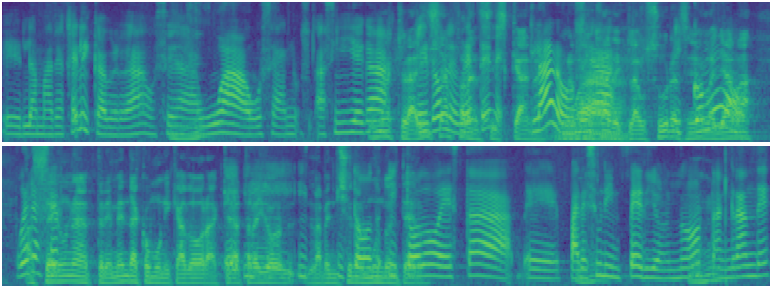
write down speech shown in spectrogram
eh, la Madre Angélica, ¿verdad? O sea, wow, o sea, así llega Una Clarisa franciscana, Claro, una o sea, monja de clausura, el ¿y Señor la llama a ser ser una tremenda comunicadora que ha eh, traído y- y- la y bendición todo, al mundo y entero. todo esta eh, parece un imperio, ¿no? Tan grande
